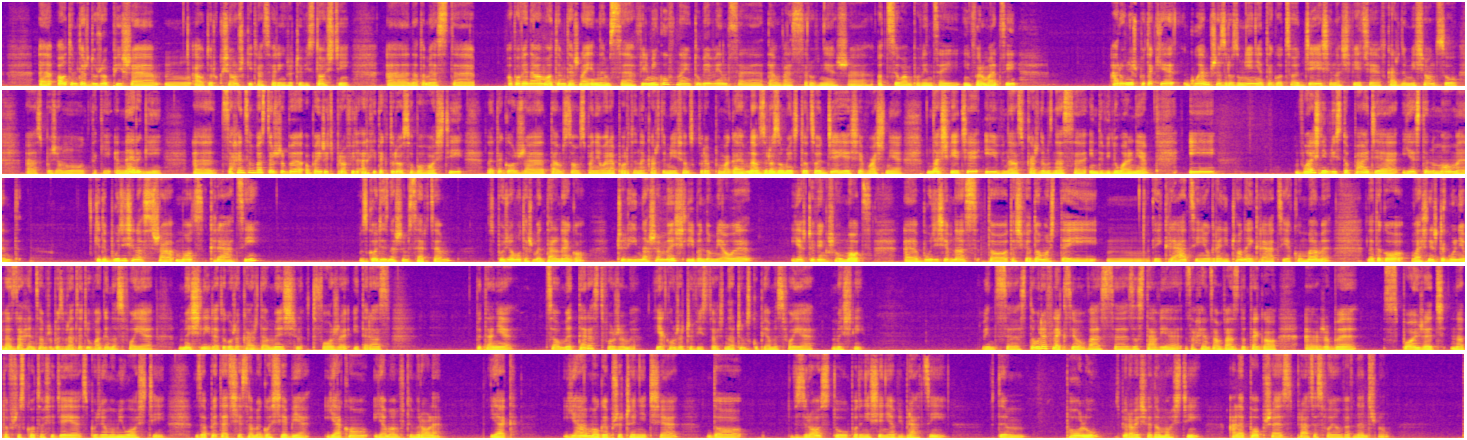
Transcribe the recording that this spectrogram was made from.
E, o tym też dużo pisze mm, autor książki Transferring Rzeczywistości. E, natomiast e, opowiadałam o tym też na jednym z filmików na YouTubie, więc tam Was również odsyłam po więcej informacji. A również po takie głębsze zrozumienie tego, co dzieje się na świecie w każdym miesiącu z poziomu takiej energii, zachęcam Was też, żeby obejrzeć profil architektury osobowości, dlatego że tam są wspaniałe raporty na każdy miesiąc, które pomagają nam zrozumieć to, co dzieje się właśnie na świecie i w nas, w każdym z nas e, indywidualnie. I właśnie w listopadzie jest ten moment, kiedy budzi się nasza moc kreacji w zgodzie z naszym sercem, z poziomu też mentalnego czyli nasze myśli będą miały jeszcze większą moc. E, budzi się w nas to, ta świadomość tej, mm, tej kreacji, nieograniczonej kreacji, jaką mamy. Dlatego właśnie szczególnie Was zachęcam, żeby zwracać uwagę na swoje myśli, dlatego że każda myśl tworzy. I teraz pytanie, co my teraz tworzymy? Jaką rzeczywistość? Na czym skupiamy swoje myśli? Więc e, z tą refleksją Was e, zostawię. Zachęcam Was do tego, e, żeby spojrzeć na to wszystko, co się dzieje z poziomu miłości, zapytać się samego siebie, jaką ja mam w tym rolę, jak ja mogę przyczynić się do wzrostu, podniesienia wibracji w tym polu zbiorowej świadomości, ale poprzez pracę swoją wewnętrzną.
